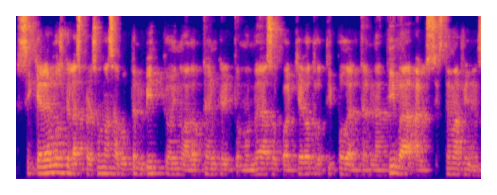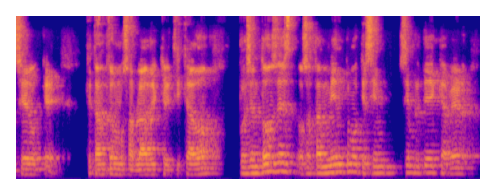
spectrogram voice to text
si queremos que las personas adopten Bitcoin o adopten criptomonedas o cualquier otro tipo de alternativa al sistema financiero que, que tanto hemos hablado y criticado, pues entonces, o sea, también como que siempre, siempre tiene que haber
